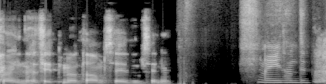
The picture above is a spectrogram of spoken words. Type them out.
Ha inat etmiyorsun tamam sevdim seni. Ne inat edeceğim?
